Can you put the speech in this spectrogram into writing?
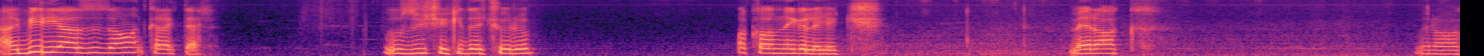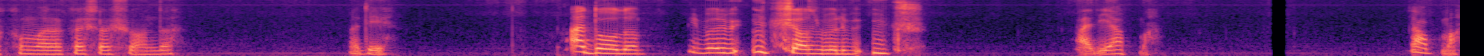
Yani bir yazdığı zaman karakter. Hızlı şekilde açıyorum. Bakalım ne gelecek. Merak. Merakım var arkadaşlar şu anda. Hadi. Hadi oğlum. Bir böyle bir 3 yaz böyle bir 3. Hadi yapma. Yapma.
